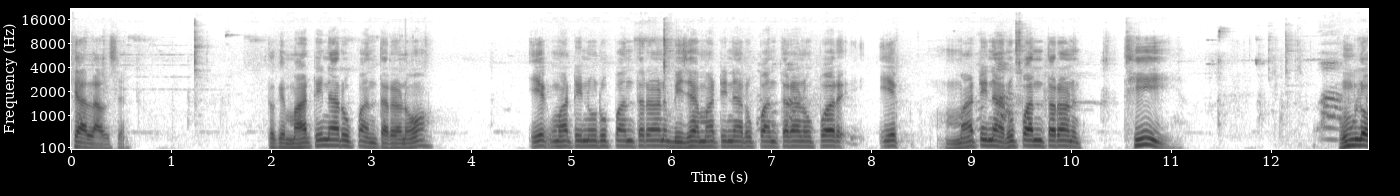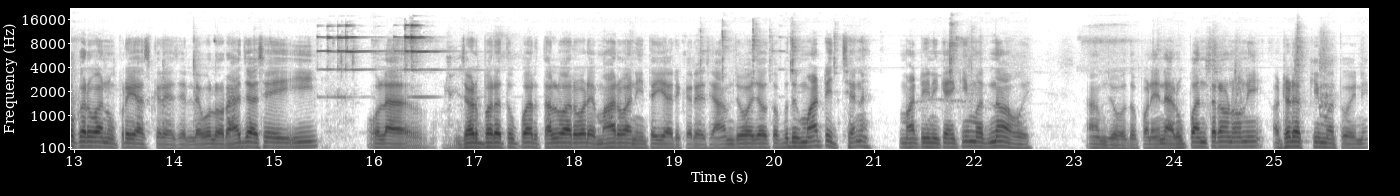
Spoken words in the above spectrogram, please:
ખ્યાલ આવશે. તો કે માટીના રૂપાંતરણો, એક માટીનું રૂપાંતરણ, બીજા માટીના રૂપાંતરણ ઉપર એક માટીના રૂપાંતરણથી હુમલો કરવાનો પ્રયાસ કરે છે. એટલે ઓલો રાજા છે એ ઓલા જળભરત ઉપર તલવાર વડે મારવાની તૈયારી કરે છે. આમ જોવા જાવ તો બધું માટી જ છે ને. માટીની કાંઈ કિંમત ના હોય. આમ જોવો તો પણ એના રૂપાંતરણોની અઢળક કિંમત હોય ને.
